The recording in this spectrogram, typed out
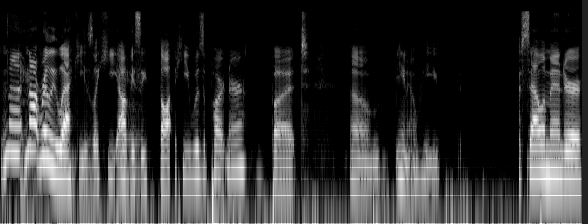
not not really lackeys. Like he obviously thought he was a partner, but um, you know he Salamander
